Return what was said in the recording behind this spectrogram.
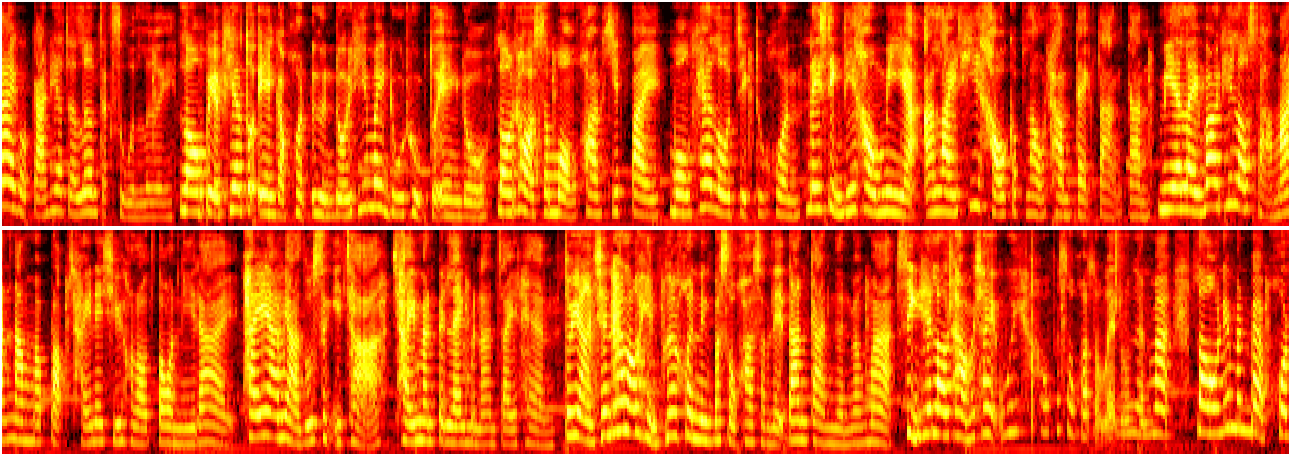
ง่ายกว่าการที่เราจะเริ่มจากศูนย์เลย ลองเปรียบเทียบตัวเองกับคนอื่น โดยที่ไม่ดูถูกตัวเองดู ลองถอดสมองความคิดไป มองแค่โลจิกทุกคน ในสิ่งที่เขามีอะอะไรที่เขากับเราทำแตกต่างกัน มีอะไรบ้างที่เราสามารถนำมาปรับใช้ในชีวิตของเราตอนนี้ได้ พยายามอย่ารู้สึกอิจฉา ใช้มันเป็นแรงบันดาลใจแทน ตัวอย่างเช่น ถ้าเราเห็นเพื่อนคนหนึงประสบความสำเร็จด้านการเงินมากๆ สิ่งที่เราทำไม่ใช่ อุ้ยเขาประสบความสำเร็จเรื่องเงินมาก เราเนี่ยมันแบบคน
